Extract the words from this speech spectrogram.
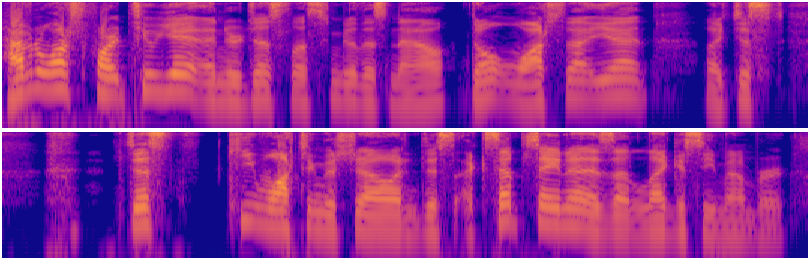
haven't watched part two yet and you're just listening to this now, don't watch that yet. Like just just keep watching the show and just accept Sena as a legacy member.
